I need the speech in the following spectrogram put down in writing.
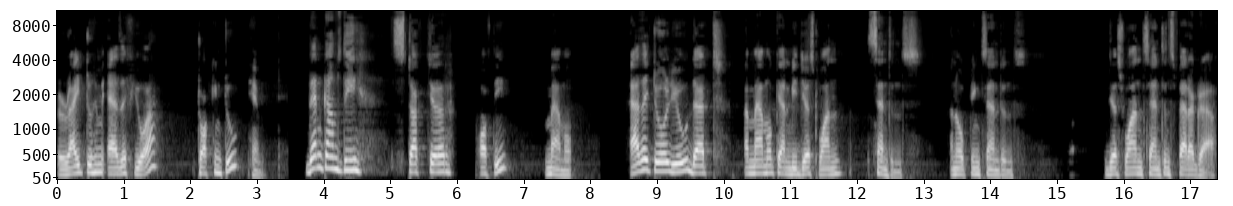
write to him as if you are talking to him. Then comes the structure of the memo. As I told you that a memo can be just one sentence, an opening sentence, just one sentence paragraph.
